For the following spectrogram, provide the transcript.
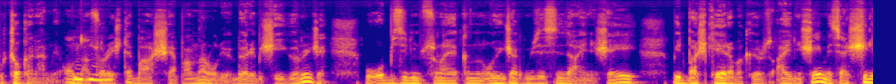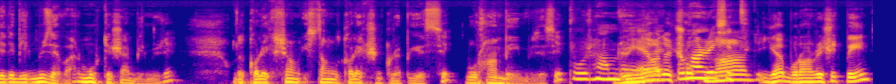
bu çok önemli. Ondan sonra işte bağış yapanlar oluyor böyle bir şeyi görünce. Bu o bizim Suna Yakın'ın oyuncak müzesinde de aynı şey. Bir başka yere bakıyoruz aynı şey. Mesela Şile'de bir müze var. Muhteşem bir müze. O da koleksiyon İstanbul Collection Club üyesi. Burhan Bey Müzesi. Burhan Bey, Dünyada evet. çok Burhan Reşit. Ya Burhan Reşit Bey'in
